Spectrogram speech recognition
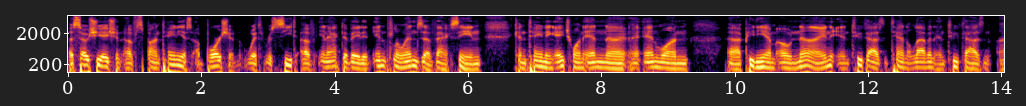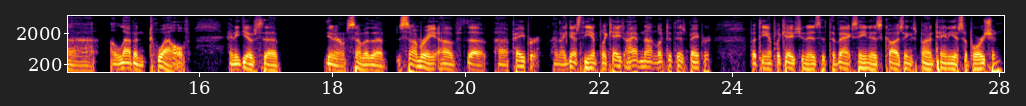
Association of Spontaneous Abortion with Receipt of Inactivated Influenza Vaccine Containing H1N1 uh, PDM 09 in 2010 11 and 2011 12. And he gives the you know, some of the summary of the uh, paper. And I guess the implication, I have not looked at this paper, but the implication is that the vaccine is causing spontaneous abortion.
